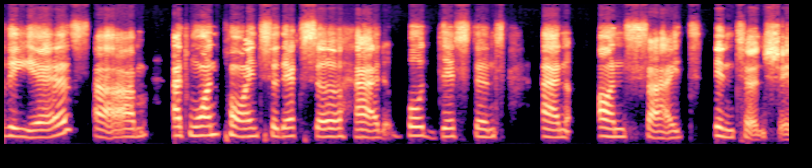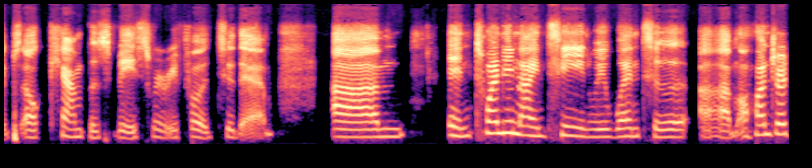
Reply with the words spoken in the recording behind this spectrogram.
the years. Um, at one point, Sodexo had both distance and on-site internships or campus-based, we referred to them. Um, in 2019, we went to um, 100%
